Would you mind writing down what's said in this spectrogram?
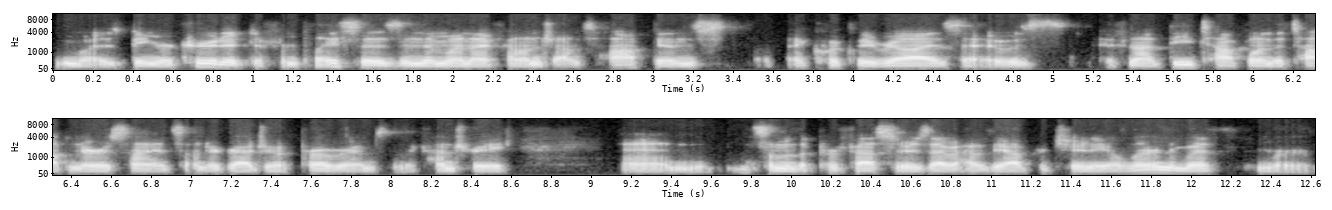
was being recruited at different places. And then when I found Johns Hopkins, I quickly realized that it was, if not the top one of the top neuroscience undergraduate programs in the country. And some of the professors I would have the opportunity to learn with were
